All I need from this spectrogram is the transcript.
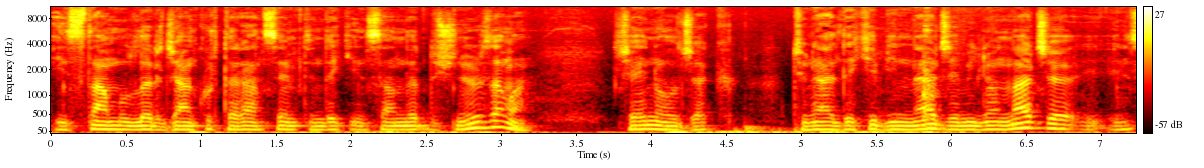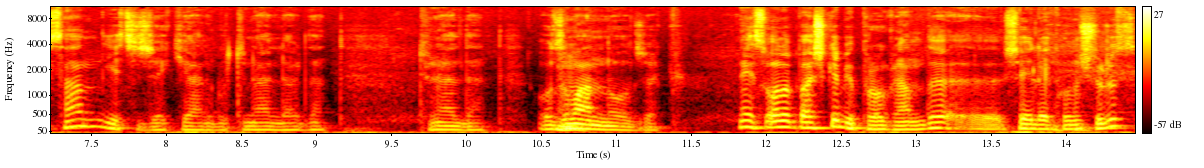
İstanbulluları can kurtaran semtindeki insanları düşünüyoruz ama şey ne olacak? Tüneldeki binlerce milyonlarca insan geçecek yani bu tünellerden. Tünelden. O zaman ne olacak? Neyse onu başka bir programda e, şeyle konuşuruz.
